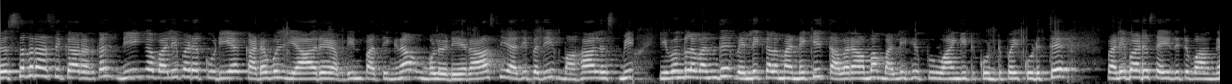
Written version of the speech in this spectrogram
ரிஷபராசிக்காரர்கள் நீங்கள் வழிபடக்கூடிய கடவுள் யார் அப்படின்னு பார்த்தீங்கன்னா உங்களுடைய ராசி அதிபதி மகாலட்சுமி. இவங்களை வந்து வெள்ளிக்கிழமை அன்னைக்கு தவறாமல் மல்லிகைப்பூ வாங்கிட்டு கொண்டு போய் கொடுத்து வழிபாடு செய்துட்டு வாங்க.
